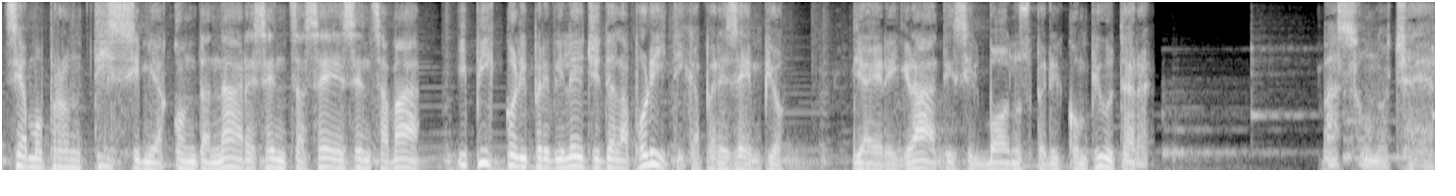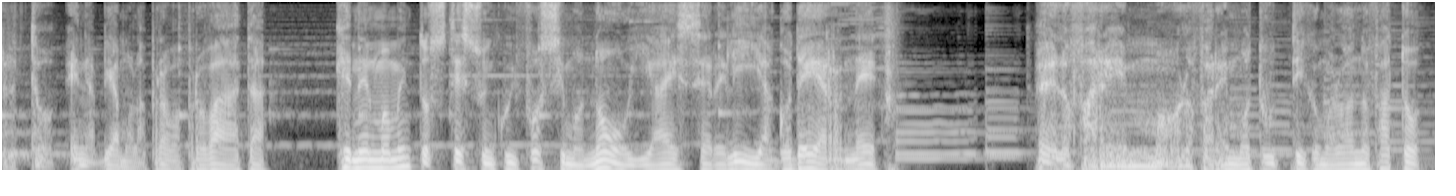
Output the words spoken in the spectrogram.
siamo prontissimi a condannare senza se e senza ma i piccoli privilegi della politica, per esempio, gli aerei gratis, il bonus per il computer. Ma sono certo, e ne abbiamo la prova provata, che nel momento stesso in cui fossimo noi a essere lì a goderne, e lo faremmo, lo faremmo tutti come lo hanno fatto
